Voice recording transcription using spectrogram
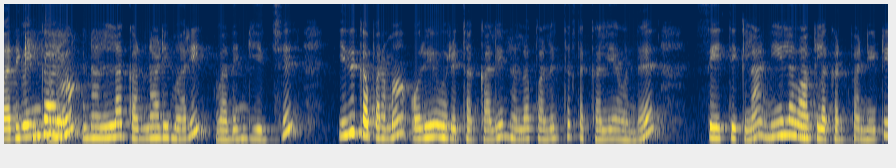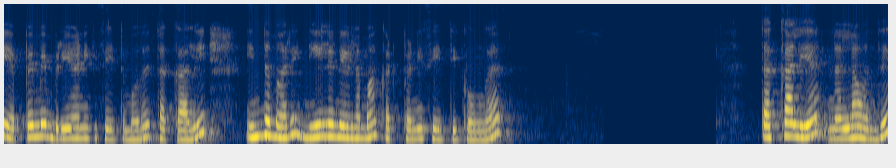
வதங்கி வெங்காயம் நல்லா கண்ணாடி மாதிரி வதங்கிடுச்சு. இதுக்கப்புறமா ஒரே ஒரு தக்காளி நல்லா பழுத்த தக்காளியை வந்து சேர்த்திக்கலாம். நீல வாக்கில் கட் பண்ணிவிட்டு எப்போயுமே பிரியாணிக்கு சேர்த்தும் போது தக்காளி இந்த மாதிரி நீள நீளமாக கட் பண்ணி சேர்த்திக்கோங்க. தக்காளியை நல்லா வந்து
